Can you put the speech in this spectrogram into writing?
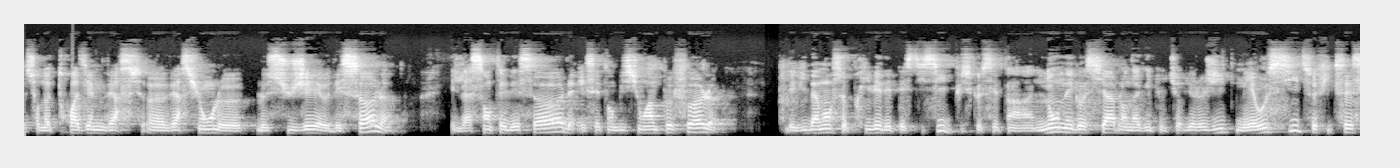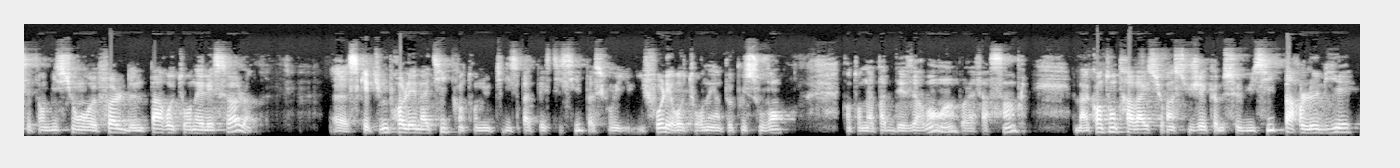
sur notre troisième version, le, le, sujet des sols et de la santé des sols, et cette ambition un peu folle d'évidemment se priver des pesticides, puisque c'est un non négociable en agriculture biologique, mais aussi de se fixer cette ambition euh, folle de ne pas retourner les sols, euh, ce qui est une problématique quand on n'utilise pas de pesticides, parce qu'il faut les retourner un peu plus souvent quand on n'a pas de désherbant, hein, pour la faire simple. Eh ben, quand on travaille sur un sujet comme celui-ci, par le biais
